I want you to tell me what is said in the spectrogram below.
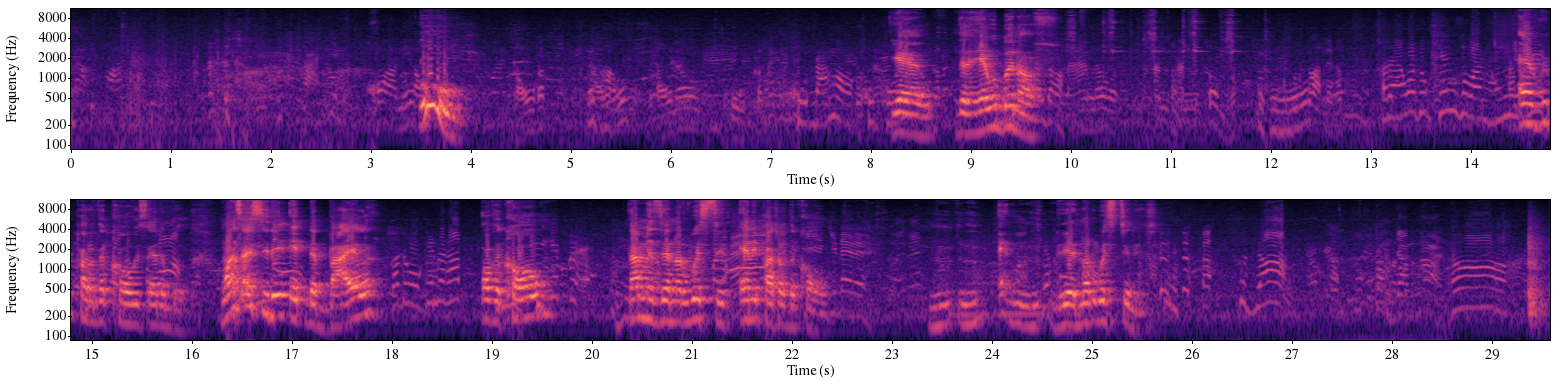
ข้อนี้เอา Ooh. เผาครับไม่เผาเผาแล้วขูดครับ ขูดหนังออกขูดโครง Yeah, the hair will burn off. ล้างแล้วหั่นหั่นต้มครับโอ้โหยอดเลยครับ แสดงว่าทุกชิ้นส่วนของ Every part of the cow is edible. Once I see they ate the bile กระดูกกินไหมครับ of the cow, that means they're not wasting any part of the cow. Mm, mm, And they're not wasting it. สุดยอดอ๋อนี่นี่นี่เขาก็ลอ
